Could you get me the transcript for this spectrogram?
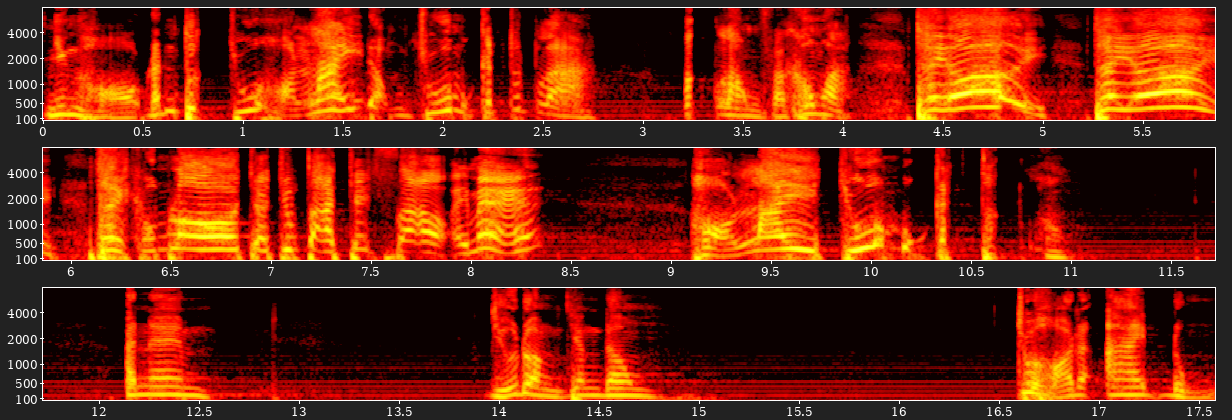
Nhưng họ đánh thức chúa, họ lay động chúa một cách rất là bất lòng phải không ạ à? thầy ơi thầy ơi, thầy không lo cho chúng ta chết sao ấy mẹ họ lay chúa một cách thật lòng. Anh em, giữa đoàn dân đông, chúa hỏi là ai đụng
